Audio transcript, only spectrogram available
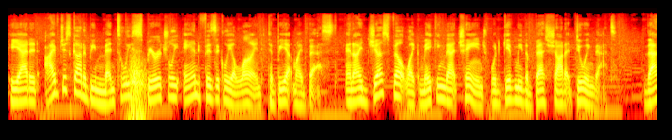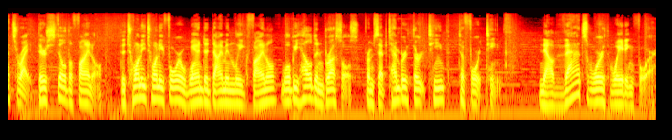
He added, I've just got to be mentally, spiritually, and physically aligned to be at my best, and I just felt like making that change would give me the best shot at doing that. That's right, there's still the final. The 2024 Wanda Diamond League final will be held in Brussels from September 13th to 14th. Now that's worth waiting for.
